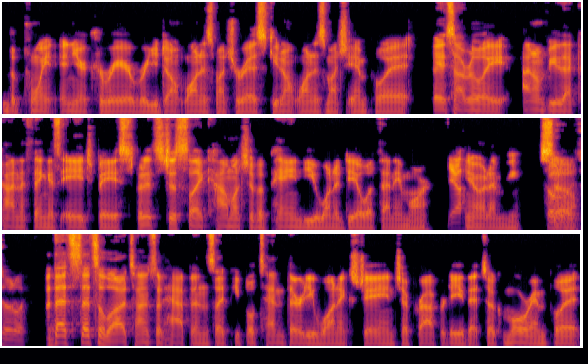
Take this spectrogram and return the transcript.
the point in your career where you don't want as much risk, you don't want as much input. It's not really, I don't view that kind of thing as age based, but it's just like how much of a pain do you want to deal with anymore? Yeah. You know what I mean? Totally, so, totally. But that's that's a lot of times what happens. Like people 1031 exchange a property that took more input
